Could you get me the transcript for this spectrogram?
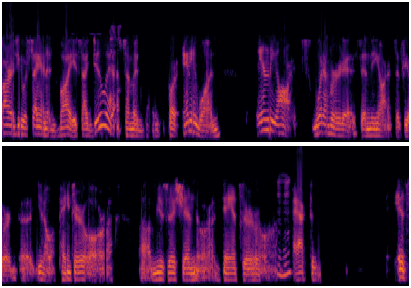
far as you were saying, advice, I do have yeah. some advice for anyone in the arts, whatever it is in the arts. If you're, uh, you know, a painter or a, a, musician or a dancer or mm-hmm. actor, it's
